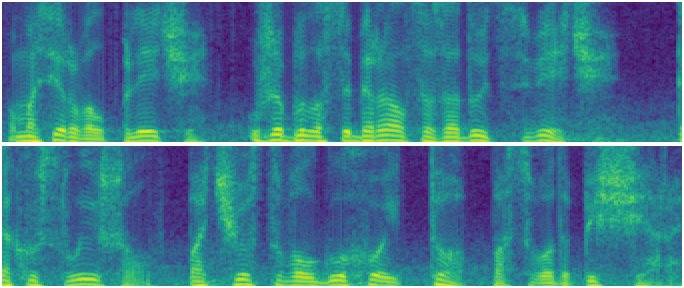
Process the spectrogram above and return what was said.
Помассировал плечи, уже было собирался задуть свечи, как услышал, почувствовал глухой топ по своду пещеры.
